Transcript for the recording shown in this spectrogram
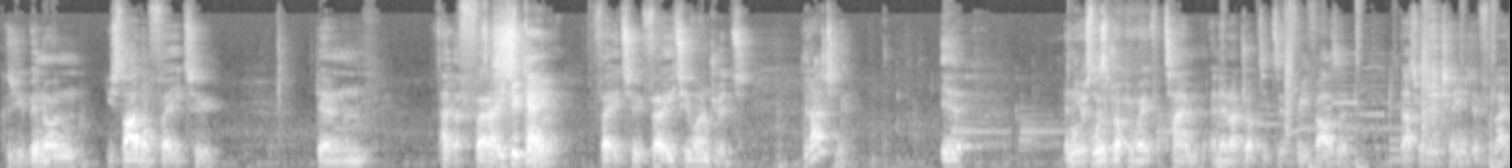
because you've been on, you started on 32, then at the first 32K? 32, 3200. Did I actually? Yeah. And What- you were still what's- dropping weight for time, and then I dropped it to 3000. That's when we changed it for like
